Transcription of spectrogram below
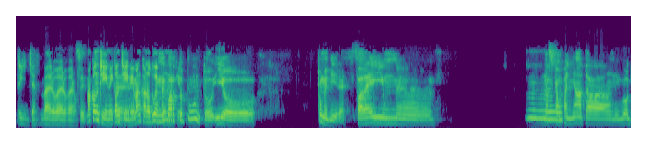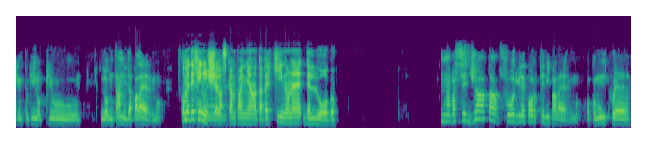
Triglie, vero, vero, vero. Sì. Ma continui, continui, Eh, mancano due come punti. quarto punto, io, come dire, farei un, eh, una Mm, scampagnata nei luoghi un pochino più lontani da Palermo, come definisce la come scampagnata per chi non è del luogo? una passeggiata fuori le porte di Palermo o comunque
